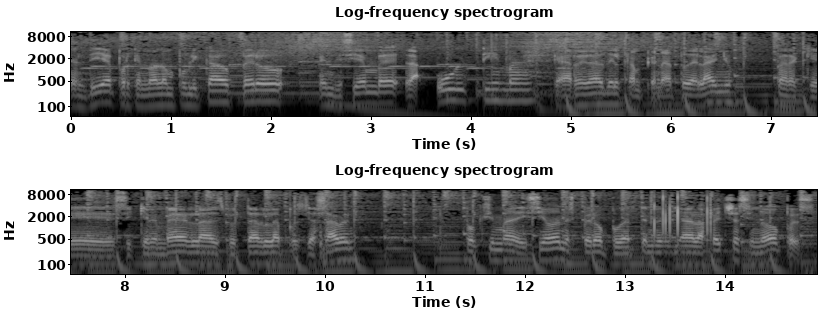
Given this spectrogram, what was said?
el día porque no lo han publicado, pero en diciembre la última carrera del campeonato del año para que si quieren verla, disfrutarla, pues ya saben. Próxima edición, espero poder tener ya la fecha, si no, pues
